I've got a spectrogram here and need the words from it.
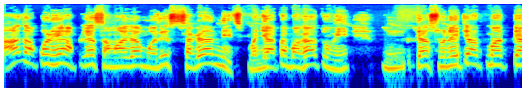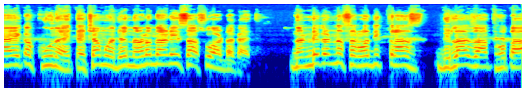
आज आपण हे आपल्या समाजामध्ये सगळ्यांनीच म्हणजे आता बघा तुम्ही त्या सुनेची आत्महत्या आहे का खून आहे त्याच्यामध्ये नणंद आणि सासू अटक आहेत. नंदेकडनं सर्वाधिक त्रास दिला जात होता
